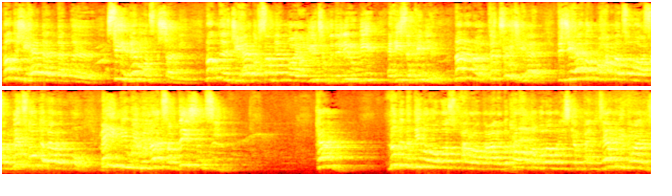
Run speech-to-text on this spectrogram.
not the jihad that, that the CNN me, not the jihad of some young guy on YouTube with a little beard and his opinion. No, no, no, the true jihad, the jihad of Muhammad sallallahu. Let's talk about it more. Maybe we will learn some decency. Come, look at the deen of Allah subhanahu wa ta'ala, the Prophet of Allah and his companions. How many times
